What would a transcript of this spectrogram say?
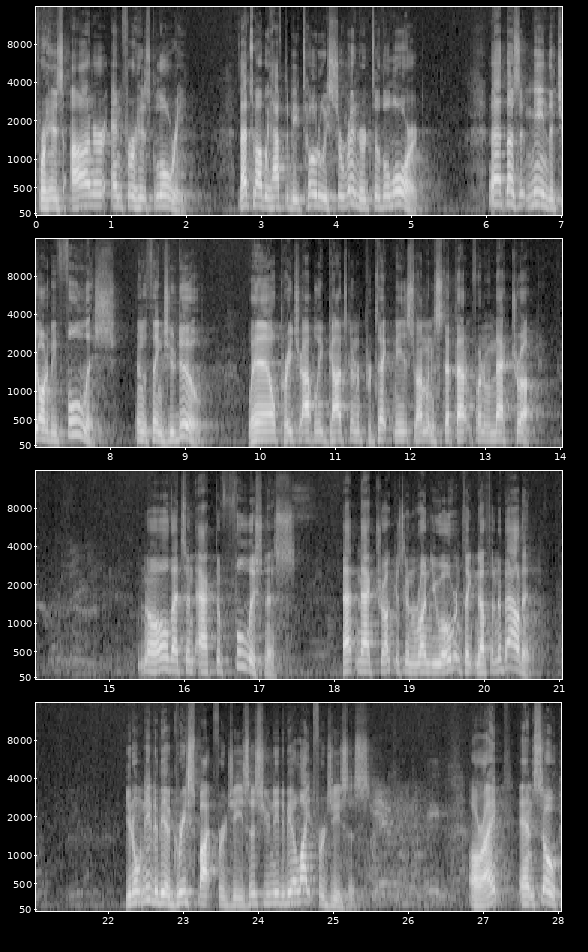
for His honor and for His glory. That's why we have to be totally surrendered to the Lord. That doesn't mean that you ought to be foolish in the things you do. Well, preacher, I believe God's going to protect me, so I'm going to step out in front of a Mack truck. No, that's an act of foolishness. That Mack truck is going to run you over and think nothing about it. You don't need to be a grease spot for Jesus, you need to be a light for Jesus. All right? And so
